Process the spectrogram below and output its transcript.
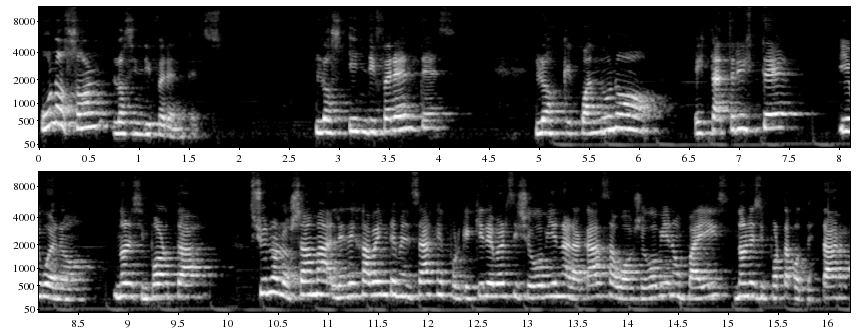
Uno son los indiferentes. Los indiferentes, los que cuando uno está triste y bueno, no les importa, si uno los llama, les deja 20 mensajes porque quiere ver si llegó bien a la casa o llegó bien a un país, no les importa contestar.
